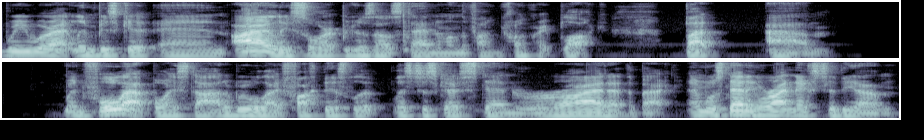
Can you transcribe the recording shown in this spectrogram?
we were at Limp Bizkit and I only saw it because I was standing on the fucking concrete block. But um when Fall Out Boy started, we were like, fuck this, let, let's just go stand right at the back. And we are standing right next to the um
